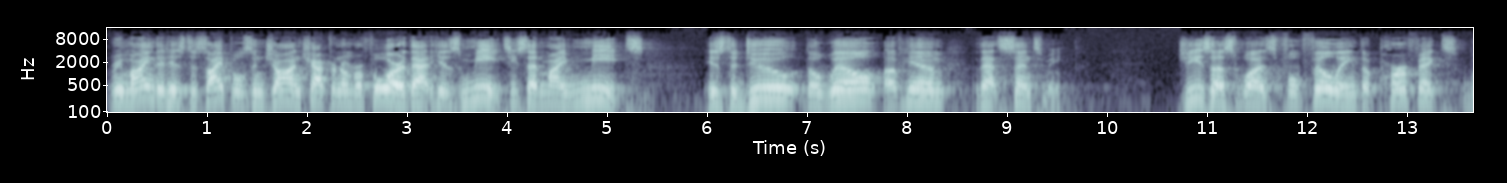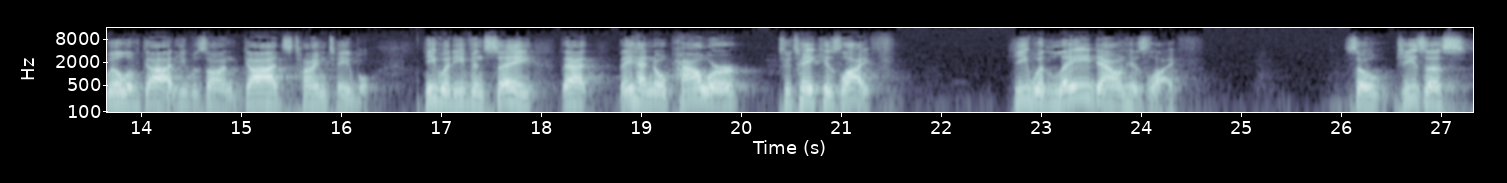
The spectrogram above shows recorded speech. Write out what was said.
reminded his disciples in John chapter number 4 that his meat, he said, My meat is to do the will of him that sent me. Jesus was fulfilling the perfect will of God. He was on God's timetable. He would even say that they had no power to take his life. He would lay down his life. So, Jesus,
